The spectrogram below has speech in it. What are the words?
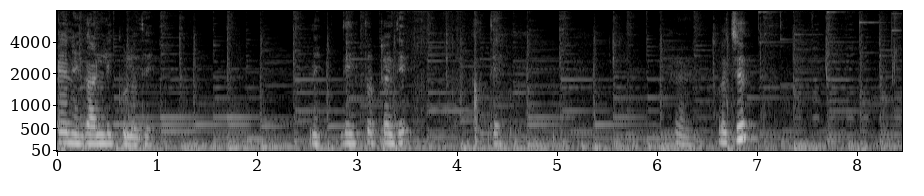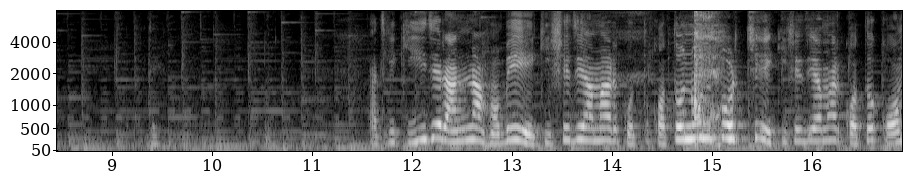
এনে গার্লিকগুলো দে। নে দে তোরটাই দে। দে। হ্যাঁ হয়েছে? আজকে কি যে রান্না হবে কিসে যে আমার কত কত নুন পড়ছে কিসে যে আমার কত কম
